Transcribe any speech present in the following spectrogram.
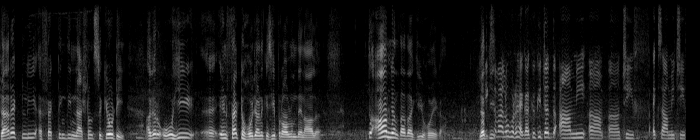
directly affecting the national security ਅਗਰ ਉਹੀ ਇਨਫੈਕਟ ਹੋ ਜਾਣ ਕਿਸੇ ਪ੍ਰੋਬਲਮ ਦੇ ਨਾਲ ਤਾਂ ਆਮ ਜਨਤਾ ਦਾ ਕੀ ਹੋਏਗਾ? ਜਦ ਇੱਕ ਕਿ ਸਵਾਲ ਹੋਰ ਹੈਗਾ ਕਿਉਂਕਿ ਜਦ army chief ex army chief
